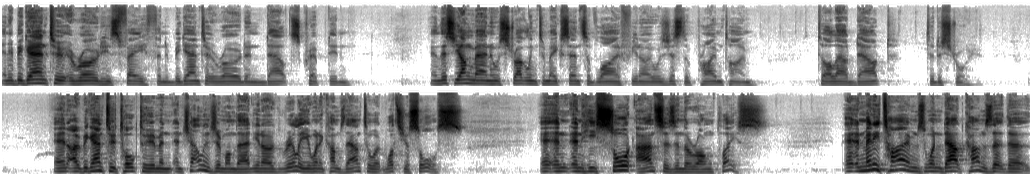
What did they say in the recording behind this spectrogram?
And he began to erode his faith, and it began to erode, and doubts crept in. And this young man who was struggling to make sense of life, you know, it was just the prime time to allow doubt to destroy. And I began to talk to him and, and challenge him on that. You know, really, when it comes down to it, what's your source? And, and, he sought answers in the wrong place. And many times when doubt comes, the, the,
